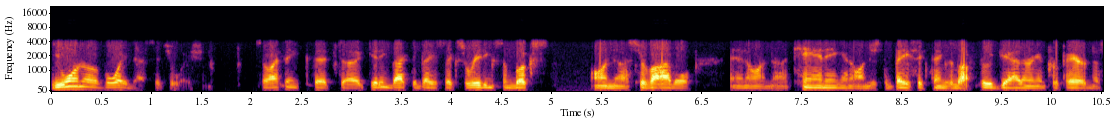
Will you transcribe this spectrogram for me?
You want to avoid that situation. So I think that uh, getting back to basics, reading some books on uh, survival and on uh, canning and on just the basic things about food gathering and preparedness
